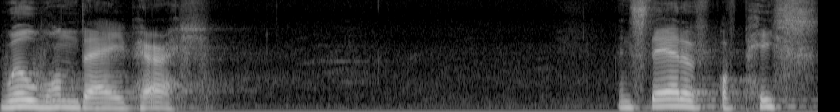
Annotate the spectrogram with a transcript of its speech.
will one day perish. Instead of, of peace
